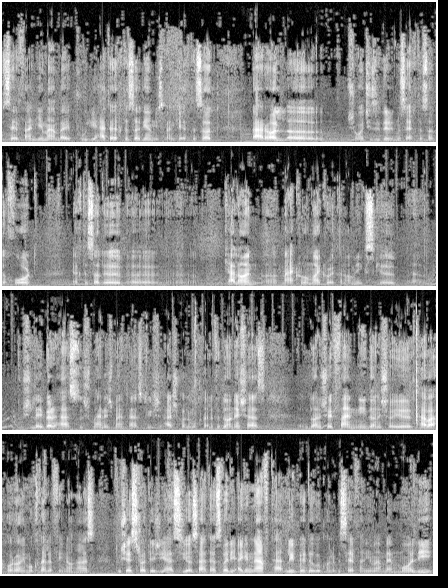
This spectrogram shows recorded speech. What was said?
صرفا یه منبع پولی. حتی اقتصادی هم نیست. که اقتصاد به حال شما چیزی دارید مثل اقتصاد خرد اقتصاد کلان macro micro economics که توش لیبر هست توش منیجمنت هست توش اشکال مختلف دانش هست. دانش های فنی دانش های تبهرهای مختلف اینا هست. توش استراتژی هست سیاست هست. ولی اگه نفت تقلیل پیدا بکنه به صرفا یه منبع مالی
